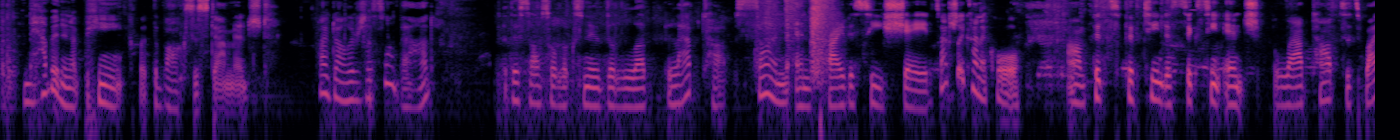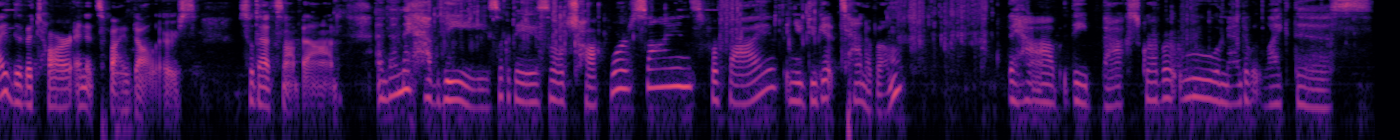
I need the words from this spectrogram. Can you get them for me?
And they have it in a pink, but the box is damaged. $5. That's not bad. This also looks new. The laptop sun and privacy shade. It's actually kind of cool. Um, fits 15 to 16 inch laptops. It's by Vivitar and it's five dollars. So that's not bad. And then they have these. Look at these little chalkboard signs for five, and you do get 10 of them. They have the back scrubber. Ooh, Amanda would like this.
